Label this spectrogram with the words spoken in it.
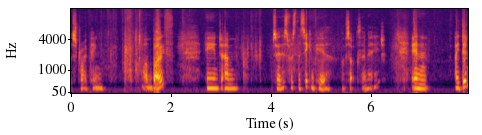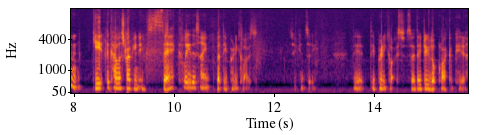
striping on both. And um, so this was the second pair of socks I made. And I didn't get the colour striping exactly the same, but they're pretty close. As you can see, they're, they're pretty close. So they do look like a pair.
